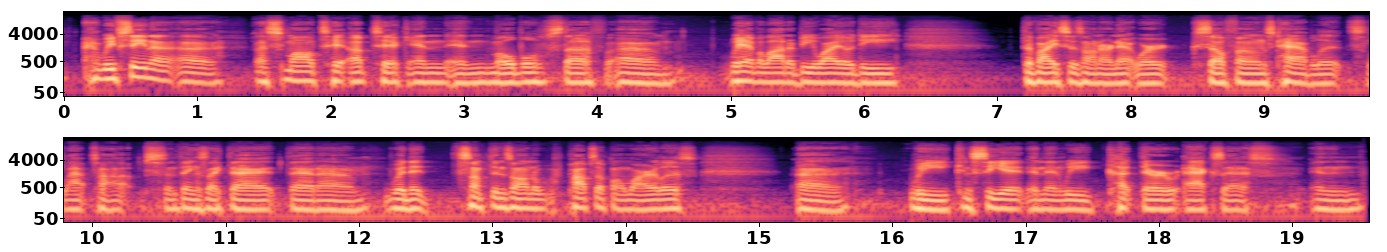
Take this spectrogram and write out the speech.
we've seen a a, a small t- uptick in in mobile stuff. Um, we have a lot of BYOD devices on our network, cell phones, tablets, laptops, and things like that. That um, when it something's on pops up on wireless, uh, we can see it, and then we cut their access. And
